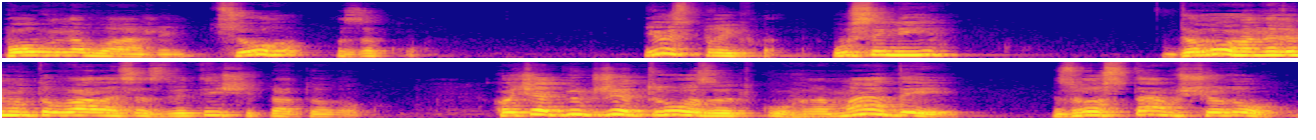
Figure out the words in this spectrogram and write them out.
повноважень цього закону. І ось приклад. У селі дорога не ремонтувалася з 2005 року. Хоча бюджет розвитку громади зростав щороку.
